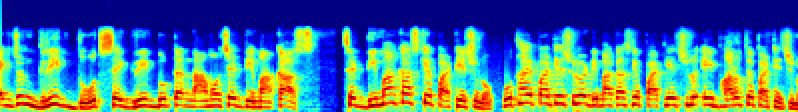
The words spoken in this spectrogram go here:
একজন গ্রিক দূত। সেই গ্রিক দূতটার নাম হচ্ছে ডিমাকাস। সে ডিমাকাসকে পাঠিয়েছিল। কোথায় পাঠিয়েছিল? ডিমাকাসকে পাঠিয়েছিল, এই ভারতে পাঠিয়েছিল।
